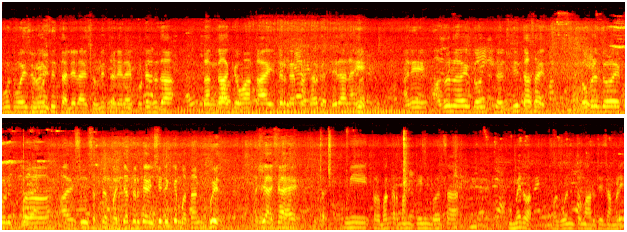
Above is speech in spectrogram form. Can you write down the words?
बूथ वाईज व्यवस्थित चाललेलं आहे सुरळीत चाललेलं आहे. कुठे सुद्धा दंगा किंवा काय इतर काही प्रकार घडलेला नाही. आणि अजून एक दोन तीन तास आहेत. तोपर्यंत एकोणीस ऐंशी सत्तर पंच्याहत्तर ते ऐंशी टक्के मतदान होईल अशी आशा आहे. मी प्रभाग क्रमांक तीन बचा उमेदवार भगवंत मारुती जांभळे.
